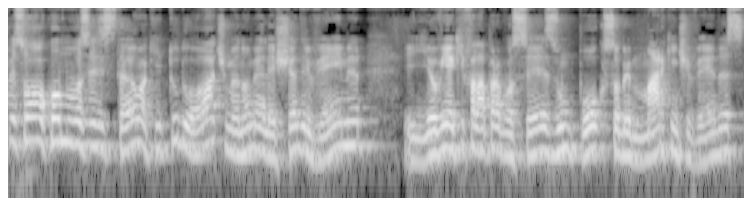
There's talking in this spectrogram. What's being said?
pessoal, como vocês estão? Aqui tudo ótimo. Meu nome é Alexandre Weimer e eu vim aqui falar para vocês um pouco sobre marketing e vendas.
